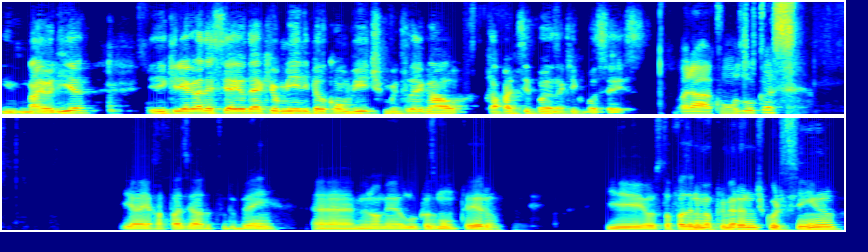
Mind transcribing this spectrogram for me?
em maioria. E queria agradecer aí o Deck e o Mini pelo convite, muito legal estar participando aqui com vocês. Agora com o Lucas. E aí, rapaziada, tudo bem? É, meu nome é Lucas Monteiro, e eu estou fazendo meu primeiro ano de cursinho,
